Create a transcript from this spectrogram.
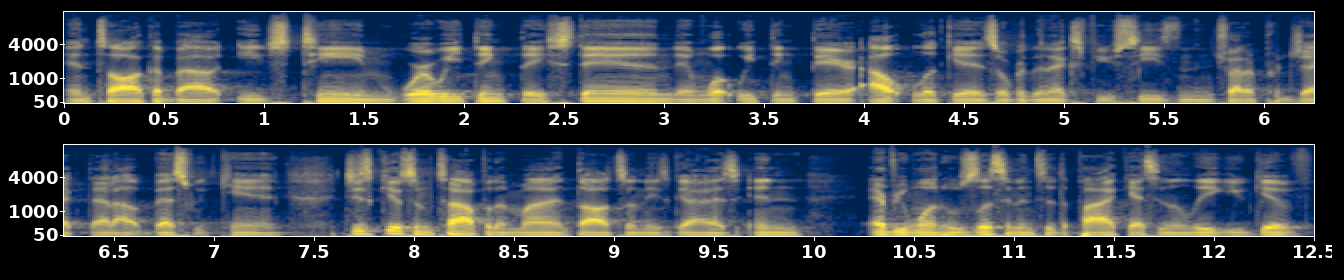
and talk about each team, where we think they stand and what we think their outlook is over the next few seasons and try to project that out best we can. Just give some top of the mind thoughts on these guys and everyone who's listening to the podcast in the league. You give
